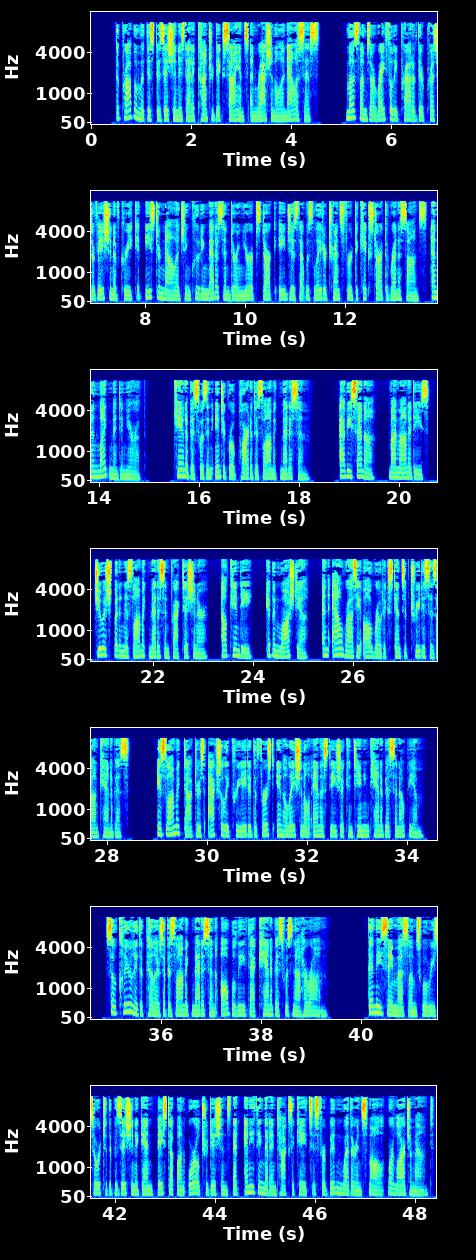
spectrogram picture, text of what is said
The problem with this position is that it contradicts science and rational analysis. Muslims are rightfully proud of their preservation of Greek and Eastern knowledge, including medicine during Europe's Dark Ages, that was later transferred to kickstart the Renaissance and Enlightenment in Europe. Cannabis was an integral part of Islamic medicine. Avicenna, Maimonides, Jewish but an Islamic medicine practitioner, Al Kindi, Ibn Wahshiyya, and Al Razi all wrote extensive treatises on cannabis. Islamic doctors actually created the first inhalational anesthesia containing cannabis and opium. So clearly, the pillars of Islamic medicine all believe that cannabis was not haram. Then these same Muslims will resort to the position again based up on oral traditions that anything that intoxicates is forbidden whether in small or large amount.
